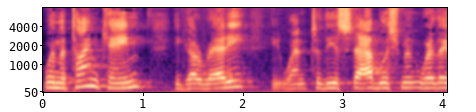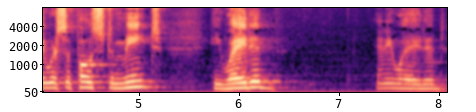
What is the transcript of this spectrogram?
When the time came, he got ready. He went to the establishment where they were supposed to meet. He waited, and he waited,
